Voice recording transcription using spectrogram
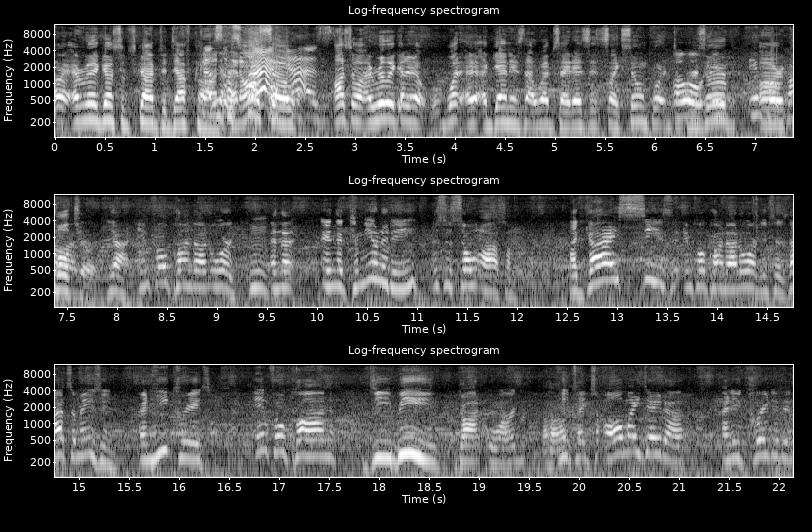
All right, everybody go subscribe to DEF CON. Go and also, yes. also, I really gotta know what uh, again is that website? Is it's like so important to preserve Oh, in- our Infocon. culture. Yeah, infocon.org. Mm. And the in the community, this is so awesome. A guy sees infocon.org and says, "That's amazing," and he creates infocondb.org. Uh-huh. He takes all my data and he created an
